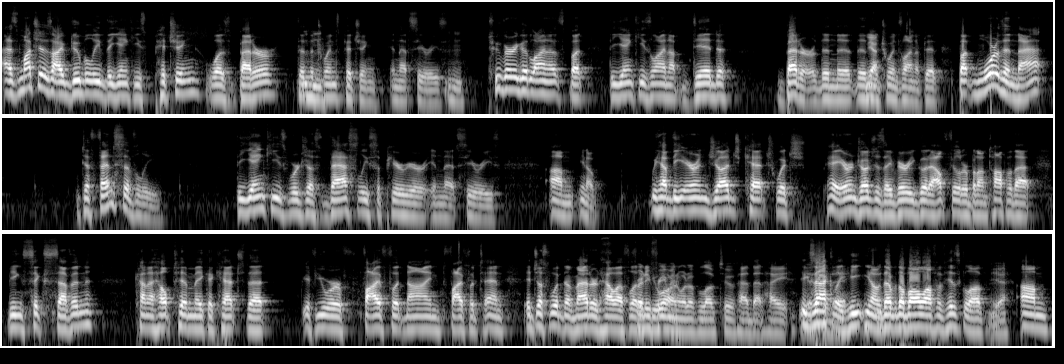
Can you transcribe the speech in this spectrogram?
as much as I do believe the Yankees pitching was better than the mm-hmm. Twins pitching in that series, mm-hmm. Two very good lineups, but the Yankees lineup did better than the than Yeah. the Twins lineup did. But more than that, defensively, the Yankees were just vastly superior in that series. Um, you know, we have the Aaron Judge catch, which hey, Aaron Judge is a very good outfielder, but on top of that, being six seven, kind of helped him make a catch that if you were five foot nine, five foot ten, it just wouldn't have mattered how athletic Freddie you Freeman are. would have loved to have had that height. Exactly. yesterday. He, you know, the, the ball off of his glove. Yeah. Um,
